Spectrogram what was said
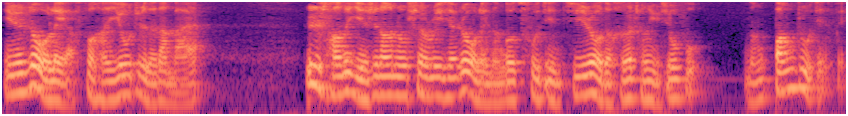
因为肉类啊富含优质的蛋白，日常的饮食当中摄入一些肉类，能够促进肌肉的合成与修复，能帮助减肥。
